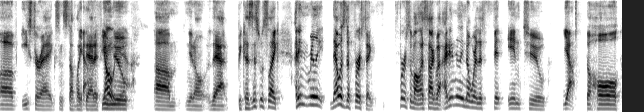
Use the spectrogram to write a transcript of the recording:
of Easter eggs and stuff like Yeah. that. If you Oh, knew, yeah. um, you know that because this was like I didn't really. That was the first thing. First of all, let's talk about. I didn't really know where this fit into yeah, the whole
